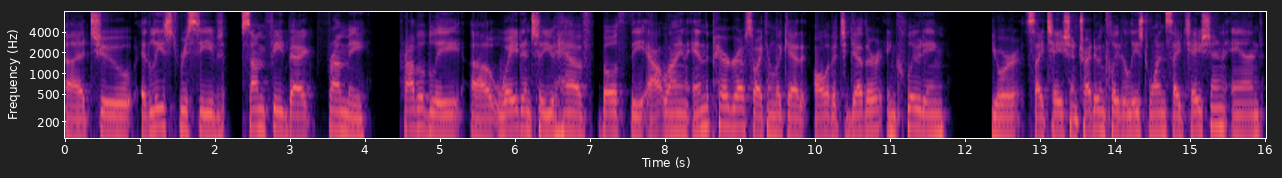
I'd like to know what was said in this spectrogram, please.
uh, to at least receive some feedback from me, probably uh, wait until you have both the outline and the paragraph so I can look at all of it together, including your citation. Try to include at least one citation, and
